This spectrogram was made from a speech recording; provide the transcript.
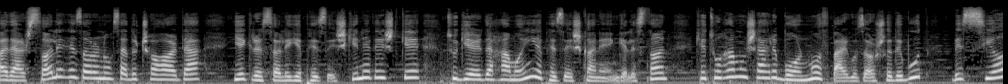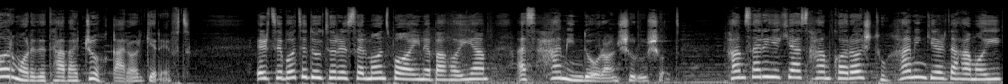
و در سال 1914 یک رساله پزشکی نوشت که تو گرد همایی پزشکان انگلستان که تو همون شهر بورنموث برگزار شده بود بسیار مورد توجه قرار گرفت. ارتباط دکتر اسلمانت با آین بهایی هم از همین دوران شروع شد. همسر یکی از همکاراش تو همین گرد همایی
